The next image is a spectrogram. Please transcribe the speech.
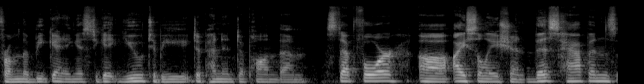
from the beginning is to get you to be dependent upon them. Step four, uh, isolation. This happens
